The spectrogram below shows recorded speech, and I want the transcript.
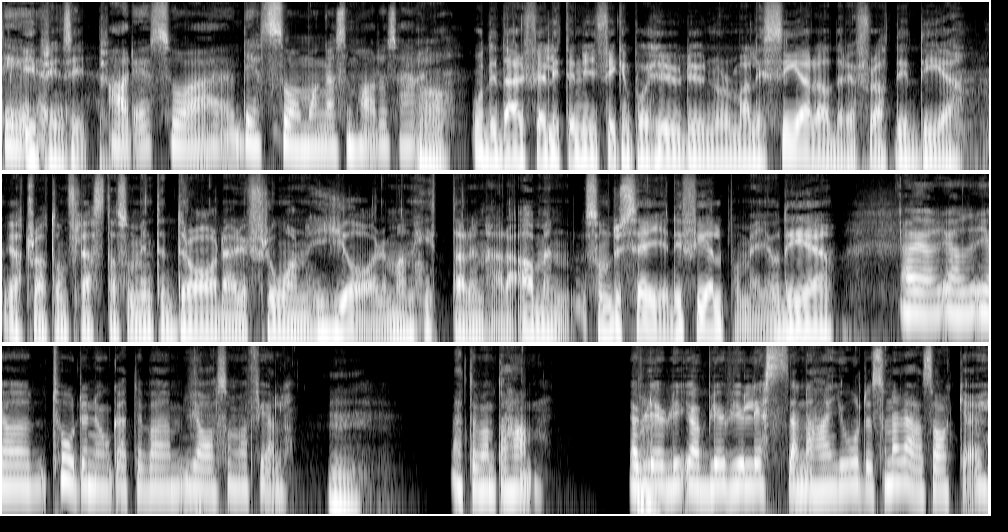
det, i princip. Ja, det är, så, det är så många som har det så här. Ja, och det är därför jag är lite nyfiken på hur du normaliserade det, för att det är det jag tror att de flesta som inte drar därifrån gör. Man hittar den här, ja men som du säger, det är fel på mig och det är, Ja, jag, jag, jag trodde nog att det var jag som var fel, mm, att det var inte han. Jag, Nej. blev, jag blev ju ledsen när han gjorde sådana där saker.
